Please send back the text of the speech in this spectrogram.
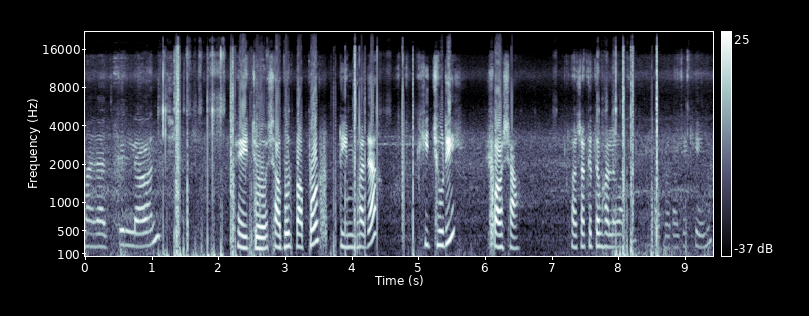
আমার আজকে লাঞ্চ এই যে সাবুর পাঁপড়, ডিম ভাজা, খিচুড়ি শশা শশা খেতে ভালোবাসি। শশাটাকে খেয়ে নিই।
